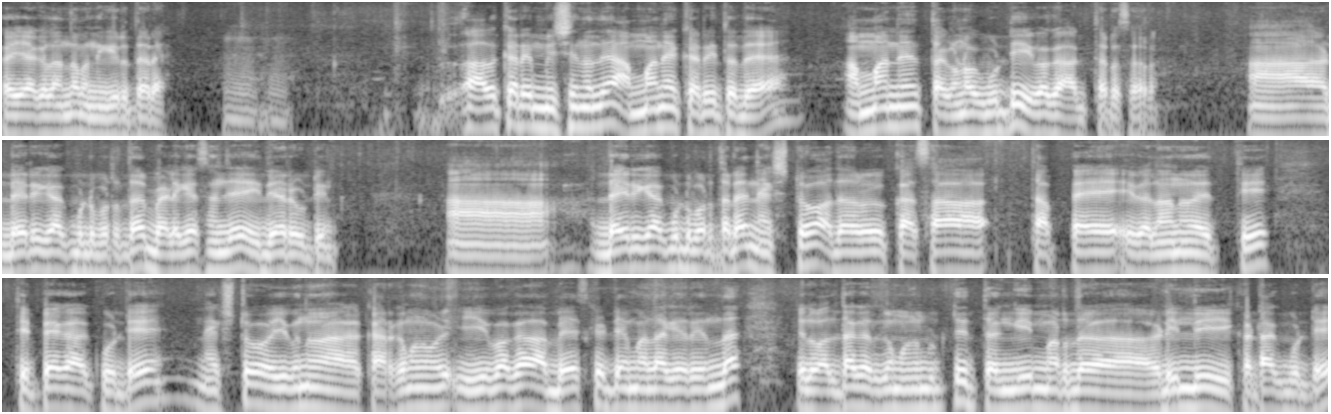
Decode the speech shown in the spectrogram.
ಕೈ ಆಗಲ್ಲ ಅಂತ ಮನೆಗಿರ್ತಾರೆ. ಅಲ್ಕರೆ ಮಿಷಿನಲ್ಲಿ ಅಮ್ಮನೇ ಕರೀತದೆ. ಅಮ್ಮನೇ ತಗೊಂಡೋಗ್ಬಿಟ್ಟು ಇವಾಗ ಹಾಕ್ತಾರೆ ಸರ್. ಡೈರಿಗೆ ಹಾಕ್ಬಿಟ್ಟು ಬರ್ತಾರೆ ಬೆಳಗ್ಗೆ ಸಂಜೆ ಇದೇ ರೂಟೀನ್ ಡೈರಿಗೆ ಹಾಕ್ಬಿಟ್ಟು ಬರ್ತಾರೆ. ನೆಕ್ಸ್ಟು ಅದರ ಕಸ ತಪ್ಪೆ ಇವೆಲ್ಲನೂ ಎತ್ತಿ ತಿಪ್ಪೆಗೆ ಹಾಕ್ಬಿಟ್ಟು ನೆಕ್ಸ್ಟು ಇವನು ಕರ್ಕೊಂಡು ಇವಾಗ ಬೇಸಿಗೆ ಟೈಮಲ್ಲಿ ಆಗಿರೋದ್ರಿಂದ ಇಲ್ಲಿ ಹೊಲ್ದಾಗ ಕರ್ಕೊಂಬಂದ್ಬಿಟ್ಟು ತಂಗಿ ಮರದ ಅಡಿಲಿ ಕಟಾಕ್ಬಿಟ್ಟು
